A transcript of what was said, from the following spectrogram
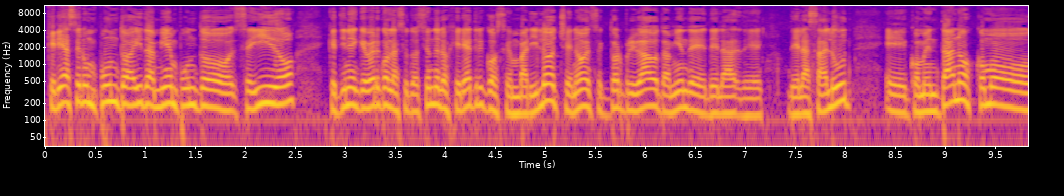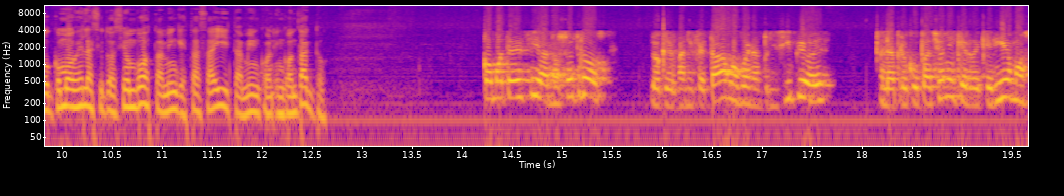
quería hacer un punto ahí también, punto seguido, que tiene que ver con la situación de los geriátricos en Bariloche, ¿no? El sector privado también de, la, de, la salud. Eh, comentanos cómo, cómo ves la situación vos también que estás ahí, también en contacto. Como te decía, nosotros lo que manifestábamos, bueno, en principio es la preocupación y que requeríamos,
